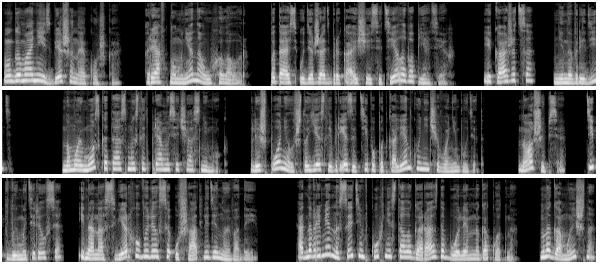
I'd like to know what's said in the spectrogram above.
«Угомонись, бешеная кошка!» Рявкнул мне на ухо Лаор, пытаясь удержать брыкающееся тело в объятиях. И, кажется, не навредить. Но мой мозг это осмыслить прямо сейчас не мог. Лишь понял, что если врезать типу под коленку, ничего не будет. Но ошибся. Тип выматерился, и на нас сверху вылился ушат ледяной воды. Одновременно с этим в кухне стало гораздо более многокотно, многомышно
